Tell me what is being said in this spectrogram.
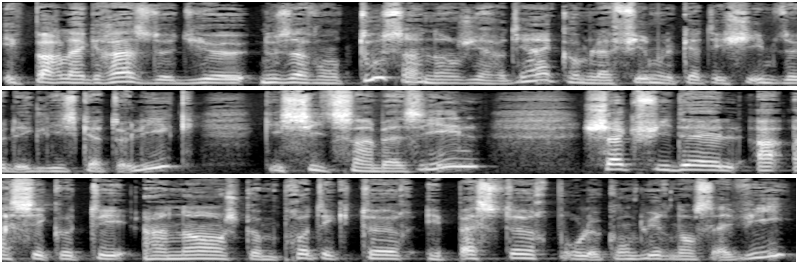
et par la grâce de Dieu, nous avons tous un ange gardien, comme l'affirme le catéchisme de l'Église catholique, qui cite Saint Basile. Chaque fidèle a à ses côtés un ange comme protecteur et pasteur pour le conduire dans sa vie.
